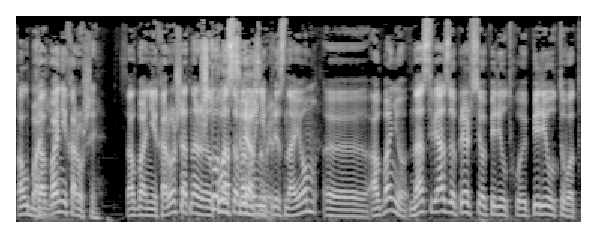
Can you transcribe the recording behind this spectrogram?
С С Албанией. Албанией хорошие. С Албанией хорошие отношения. Что нас Косово мы не признаем. Э, Албанию нас связывает прежде всего период, период, вот,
